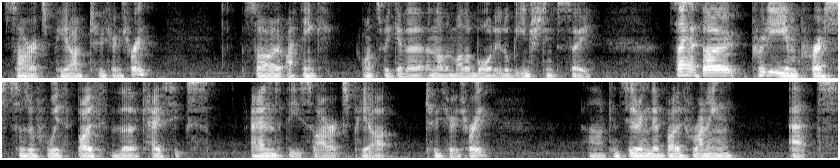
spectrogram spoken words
Cyrix PR233. So I think once we get a, another motherboard, it'll be interesting to see. Saying that though, pretty impressed sort of with both the K6 and the Cyrix PR233, uh, considering they're both running at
